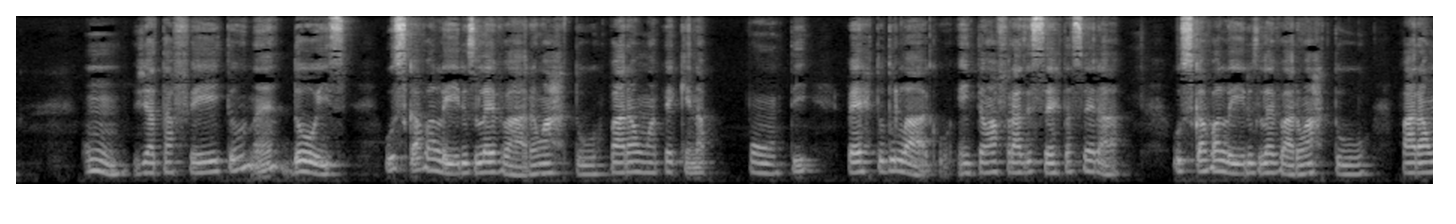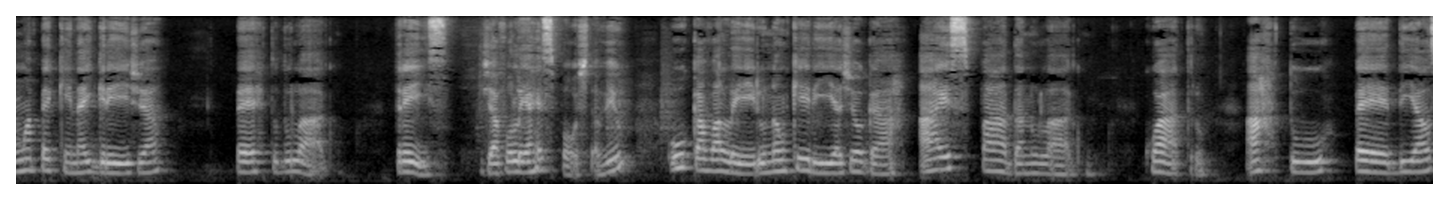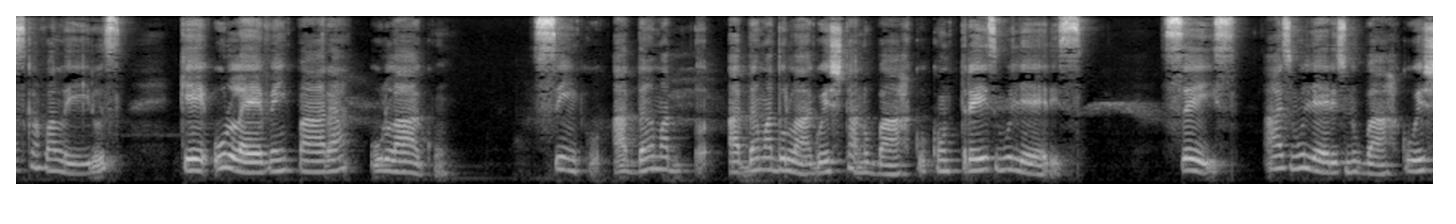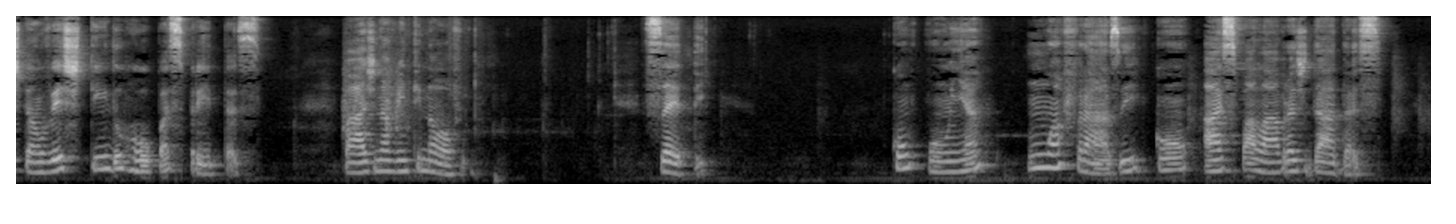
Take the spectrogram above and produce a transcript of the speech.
Um, já está feito, né? Dois, os cavaleiros levaram Arthur para uma pequena ponte perto do lago. Então a frase certa será: Os cavaleiros levaram Arthur para uma pequena igreja perto do lago. 3. Já vou ler a resposta, viu? O cavaleiro não queria jogar a espada no lago. 4. Arthur pede aos cavaleiros que o levem para o lago. 5. A dama, a dama do lago está no barco com três mulheres. 6. As mulheres no barco estão vestindo roupas pretas. Página 29. 7. Componha uma frase com as palavras dadas.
